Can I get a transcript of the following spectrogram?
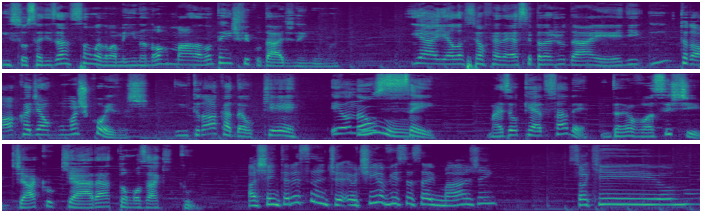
em socialização, ela é uma menina normal, ela não tem dificuldade nenhuma. E aí ela se oferece para ajudar ele em troca de algumas coisas. Em troca da o quê? Eu não Uh. sei, mas eu quero saber. Então eu vou assistir. Jaku Kiara Tomozaki-kun. Achei interessante. Eu tinha visto essa imagem, só que eu não,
